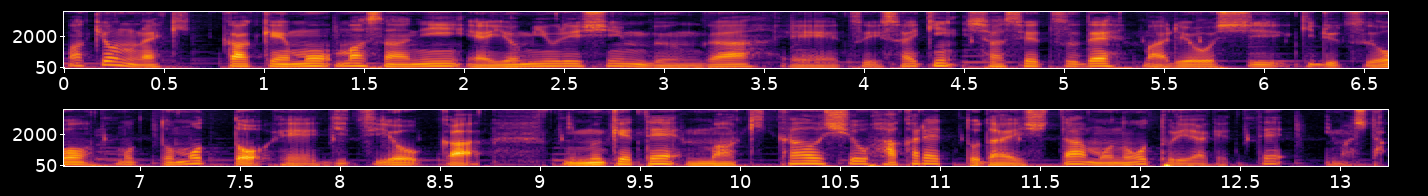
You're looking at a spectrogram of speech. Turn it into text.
まあ、今日のね、きっかけもまさに、えー読売新聞が、えーつい最近社説で、まあ、量子技術をもっともっと、えー実用化に向けて巻き返しを図れと題したものを取り上げていました。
